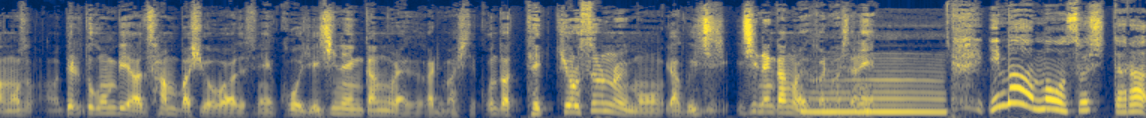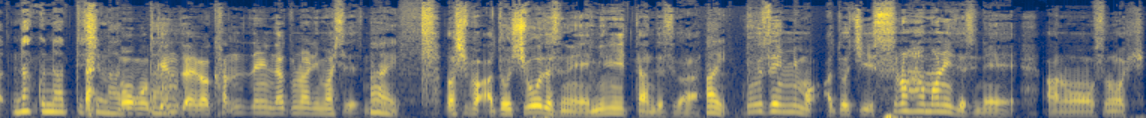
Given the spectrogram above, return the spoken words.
あの、ベルトコンベヤー3橋はですね、工事1年間ぐらいかかりまして、今度は撤去するのにも約 1, 1年間ぐらいかかりましたね。ね。今はもうそしたらなくなってしまった。もう現在は完全になくなりましてですね、はい私も跡地をですね、見に行ったんですが、はい偶然にも跡地、砂浜にですね、あの、その、ひ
